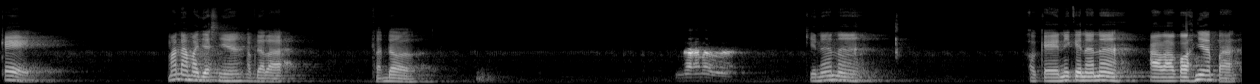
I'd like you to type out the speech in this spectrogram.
Oke. Mana majasnya Abdallah? Fadol. Kinana tuh. Kinana. Oke, ini Kinana. Alakohnya apa?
